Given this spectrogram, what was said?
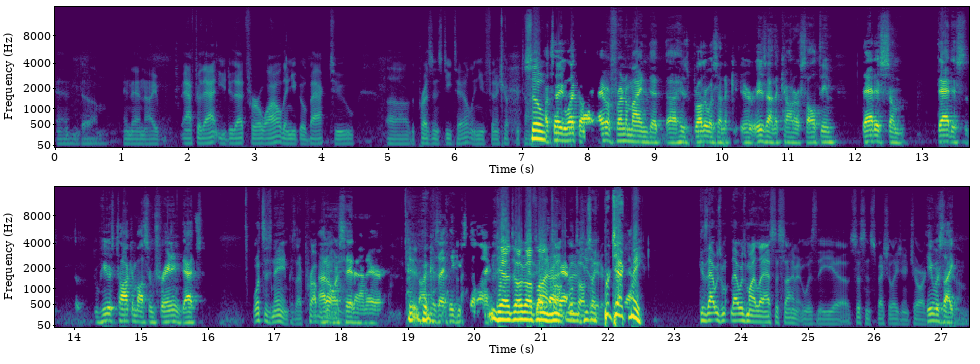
and um, and then I after that you do that for a while, then you go back to uh, the president's detail and you finish up your time. So I'll tell you what, though, I have a friend of mine that uh, his brother was on the or is on the counter assault team. That is some. That is. He was talking about some training. That's. what's his name? Because I probably I don't want to say it on air because I think he's still active. Yeah, all offline. We'll right? talk- we'll He's later. like, protect me. because that was that was my last assignment was the uh, assistant special agent in charge. He was like- Um,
